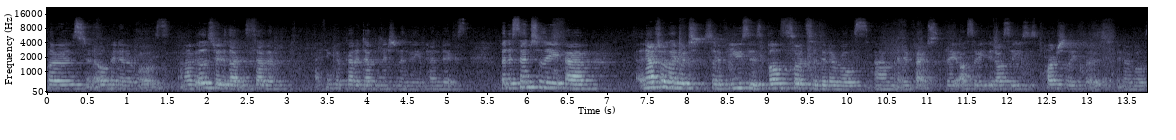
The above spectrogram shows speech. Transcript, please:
closed and open intervals. And I've illustrated that in seven. I think I've got a definition in the appendix. But essentially, um, natural language sort of uses both sorts of intervals. Um, and in fact, they also, it also uses partially closed intervals.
